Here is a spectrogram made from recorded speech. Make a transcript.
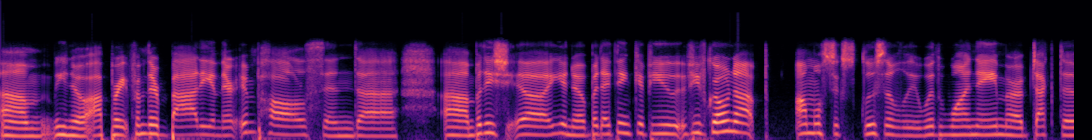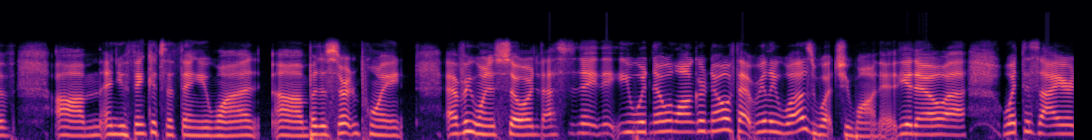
um, you know operate from their body and their impulse and uh, um, but uh, you know but i think if you if you've grown up almost exclusively with one aim or objective um, and you think it's the thing you want um, but at a certain point everyone is so invested that you would no longer know if that really was what you wanted you know uh, what desire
